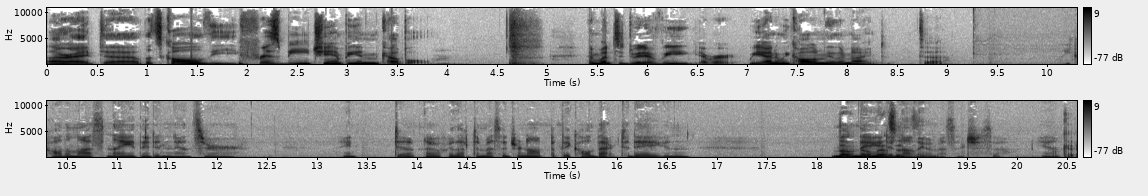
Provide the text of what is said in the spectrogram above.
All right, uh, let's call the frisbee champion couple. and what did we have we ever? We I know we called them the other night. But, uh, We called them last night. They didn't answer. I don't know if we left a message or not, but they called back today and no, they no did message. not leave a message. So yeah, Okay.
